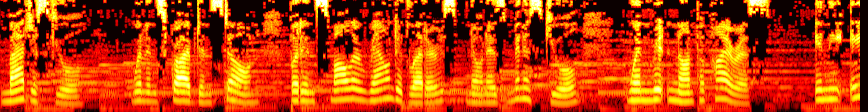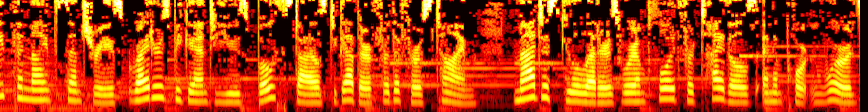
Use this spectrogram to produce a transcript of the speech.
majuscule, when inscribed in stone, but in smaller rounded letters, known as minuscule, when written on papyrus. In the 8th and 9th centuries, writers began to use both styles together for the first time. Majuscule letters were employed for titles and important words,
